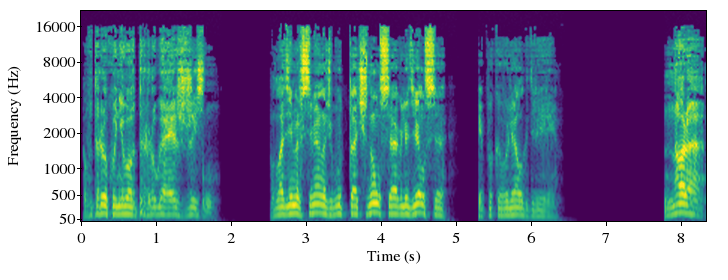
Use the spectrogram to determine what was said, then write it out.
Вдруг у него другая жизнь?» Владимир Семенович будто очнулся, огляделся и поковылял к двери. «Нора,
